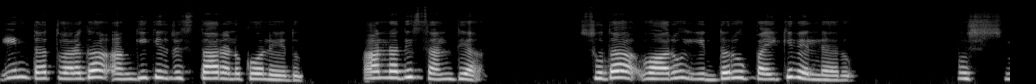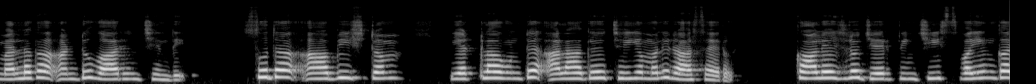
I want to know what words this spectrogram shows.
ఇంత త్వరగా అంగీకరిస్తారనుకోలేదు. అన్నది సంధ్య. సుధా వారు ఇద్దరూ పైకి వెళ్ళారు. మెల్లగా అంటూ వారించింది. సుధ ఆభీష్టం ఎట్లా ఉంటే అలాగే చెయ్యమని రాశారు. కాలేజీలో చేర్పించి స్వయంగా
